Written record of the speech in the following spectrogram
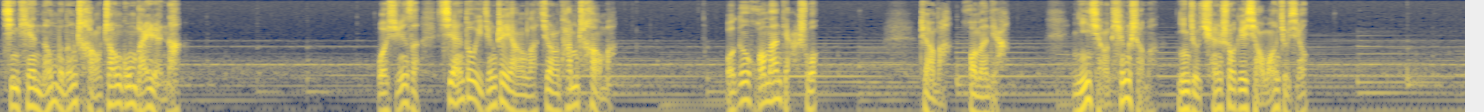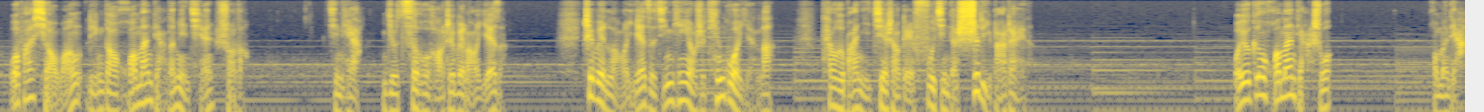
今天能不能唱张公白人呢？”我寻思，既然都已经这样了，就让他们唱吧。我跟黄满嗲说：“这样吧，黄满嗲，您想听什么，您就全说给小王就行。”我把小王领到黄满嗲的面前，说道：“今天啊，你就伺候好这位老爷子。这位老爷子今天要是听过瘾了，他会把你介绍给附近的十里八寨的。”我又跟黄满嗲说：“黄满嗲，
